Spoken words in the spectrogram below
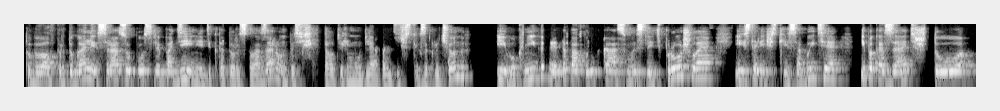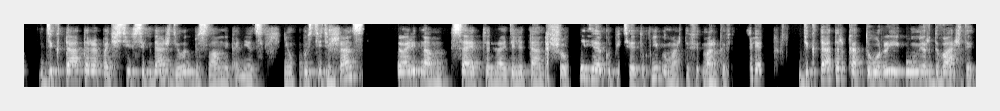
Побывал в Португалии сразу после падения диктатуры Салазара. Он посещал тюрьму для политических заключенных. И его книга — это попытка осмыслить прошлое и исторические события и показать, что диктатора почти всегда ждет бесславный конец. Не упустите шанс говорит нам сайт э, «Дилетант Шоу Медиа». Купите эту книгу Марта, Марка Фиделя «Диктатор, который умер дважды».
